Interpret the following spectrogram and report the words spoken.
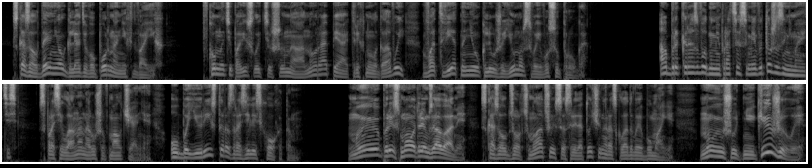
— сказал Дэниел, глядя в упор на них двоих. В комнате повисла тишина, а Нора опять тряхнула головой в ответ на неуклюжий юмор своего супруга. «А бракоразводными процессами вы тоже занимаетесь?» — спросила она, нарушив молчание. Оба юриста разразились хохотом. «Мы присмотрим за вами», — сказал Джордж-младший, сосредоточенно раскладывая бумаги. «Ну и шутники же вы!»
